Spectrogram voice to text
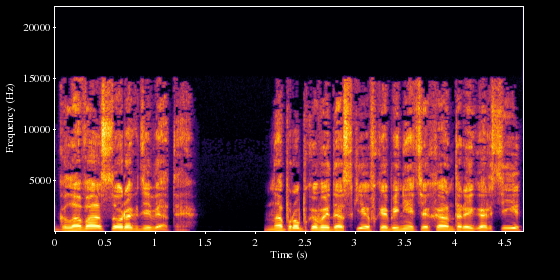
Глава 49. На пробковой доске в кабинете Хантера и Гарсии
